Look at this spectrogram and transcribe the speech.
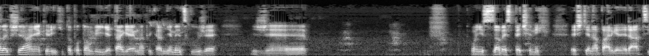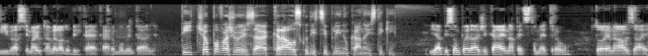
najlepšia a niekedy ti to potom vyjde tak, jak napríklad v Nemecku, že že oni sú zabezpečení ešte na pár generácií. Vlastne majú tam veľa dobrých kajakárov momentálne. Ty čo považuješ za kráľovskú disciplínu kanoistiky? Ja by som povedal, že K je na 500 metrov. To je naozaj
